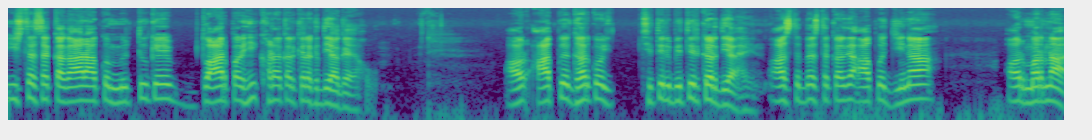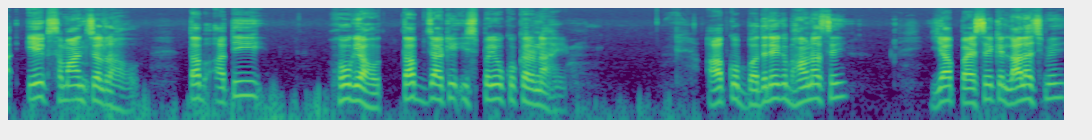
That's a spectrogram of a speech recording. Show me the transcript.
इस तरह से कगार आपको मृत्यु के द्वार पर ही खड़ा करके रख दिया गया हो। और आपके घर को छितिर बितिर कर दिया है, अस्त व्यस्त कर दिया, आपको जीना और मरना एक समान चल रहा हो, तब अति हो गया हो, तब जाके इस प्रयोग को करना है। आपको बदले की भावना से या पैसे के लालच में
